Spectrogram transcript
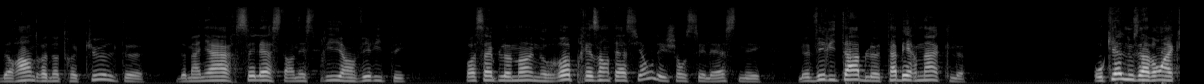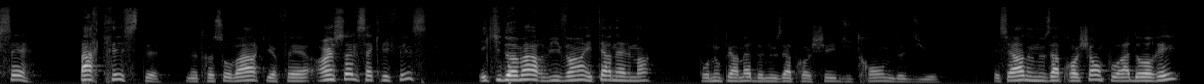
de rendre notre culte de manière céleste, en esprit, en vérité. Pas simplement une représentation des choses célestes, mais le véritable tabernacle auquel nous avons accès par Christ, notre Sauveur, qui a fait un seul sacrifice et qui demeure vivant éternellement pour nous permettre de nous approcher du trône de Dieu. Et Seigneur, nous nous approchons pour adorer,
